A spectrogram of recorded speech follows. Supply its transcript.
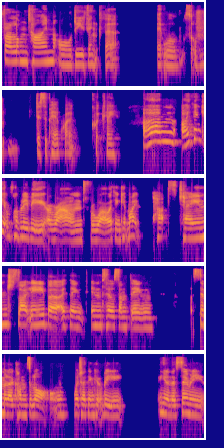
for a long time, or do you think that it will sort of disappear quite quickly? Um, I think it will probably be around for a while. I think it might perhaps change slightly, but I think until something similar comes along, which I think it will be, you know, there's so many,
